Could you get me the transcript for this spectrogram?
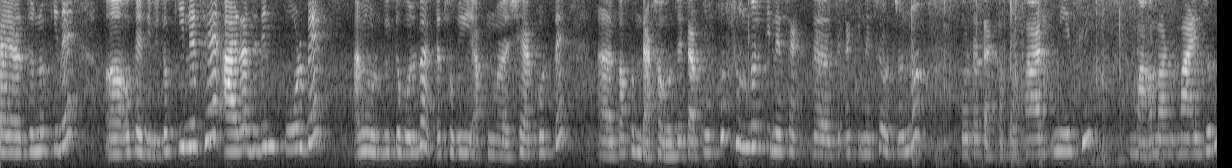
আয়রার জন্য কিনে ওকে দিবি। তো কিনেছে। আয়রা যেদিন পড়বে, আমি উর্বিকে বলব একটা ছবি আপনার শেয়ার করতে। তখন দেখাবো যে, টাপুর খুব সুন্দর কিনেছে একটা, যেটা কিনেছে ওর জন্য। তো ওটা দেখাবো। আর নিয়েছি মা, আমার মায়ের জন্য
